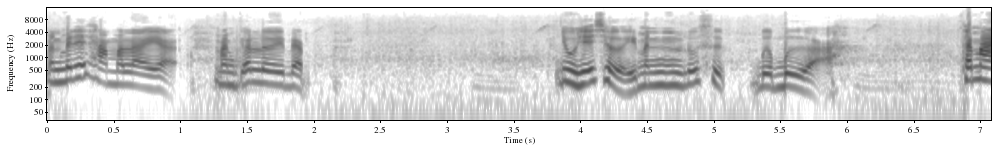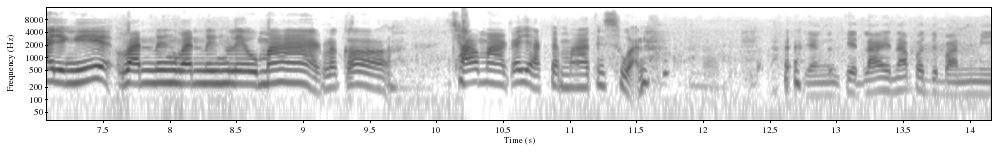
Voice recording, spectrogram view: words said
มันไม่ได้ทำอะไรอะ่ะ มันก็เลยแบบ อยู่เฉยๆมันรู้สึกเบื่อเบื่อๆถ้ามาอย่างนี้วันหนึ่งวันหนึ่งเร็วมาก แล้วก็เช้ามาก็อยากจะมาแต่สวนอย่างเจ็ดไร่ณปัจจุบันมี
